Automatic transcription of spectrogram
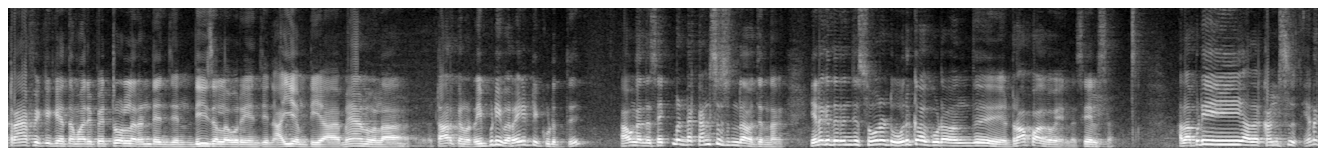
டிராஃபிக்கு ஏற்ற மாதிரி பெட்ரோலில் ரெண்டு என்ஜின் டீசலில் ஒரு என்ஜின் ஐஎம்டியா மேனுவலா டார்க் கன்வெர்டர் இப்படி வெரைட்டி கொடுத்து அவங்க அந்த செக்மெண்ட்டை கன்சிஸ்டண்ட்டாக வச்சுருந்தாங்க. எனக்கு தெரிஞ்சு சோனட் ஒருக்கா கூட வந்து ட்ராப் ஆகவே இல்லை சேல்ஸை அது அப்படி அதை கன்சி ஏன்னா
